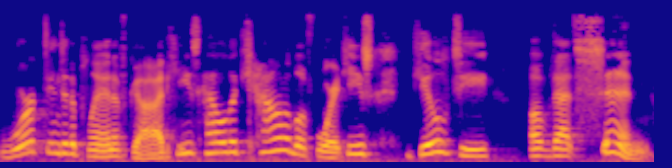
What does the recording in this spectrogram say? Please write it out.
worked into the plan of God, he's held accountable for it. He's guilty of that sin.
